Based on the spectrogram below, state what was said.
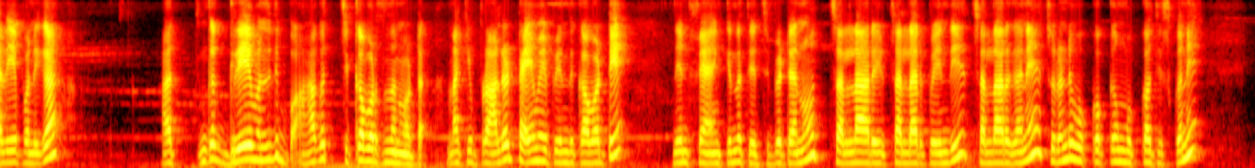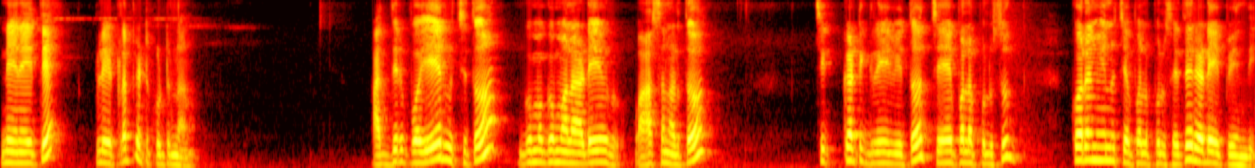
అదే పనిగా ఇంకా గ్రేవ్ అనేది బాగా చిక్కబడుతుంది అనమాట నాకు ఇప్పుడు ఆల్రెడీ టైం అయిపోయింది కాబట్టి నేను ఫ్యాన్ కింద తెచ్చిపెట్టాను చల్లారి చల్లారిపోయింది. చల్లారగానే చూడండి ఒక్కొక్క ముక్క తీసుకొని నేనైతే ప్లేట్లో పెట్టుకుంటున్నాను. అద్దరిపోయే రుచితో గుమగుమలాడే వాసనలతో చిక్కటి గ్రేవీతో చేపల పులుసు కొరమీను చేపల పులుసు అయితే రెడీ అయిపోయింది.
